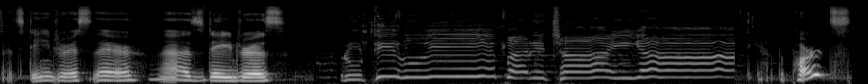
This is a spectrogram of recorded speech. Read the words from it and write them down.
That's dangerous there. That's dangerous. Do you have the parts?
